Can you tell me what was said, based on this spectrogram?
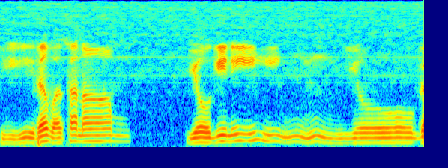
क्षीरवसनाम् योगिनीम् योगमास्थिताम्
